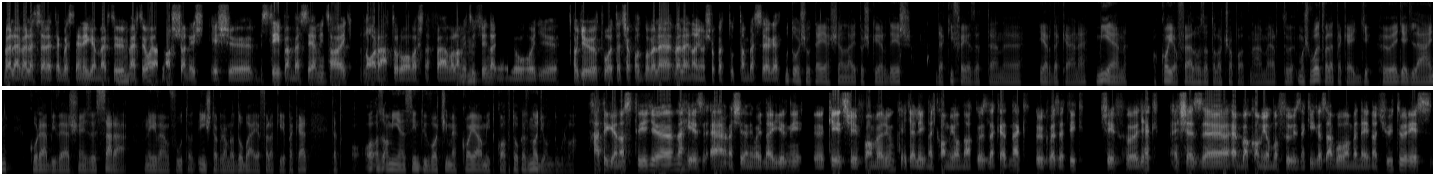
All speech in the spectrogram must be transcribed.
vele, vele szeretek beszélni, igen, mert ő, mm. mert ő olyan lassan és, és szépen beszél, mintha egy narrátor olvasna fel valamit, mm-hmm. úgyhogy nagyon jó, hogy, hogy ő ott volt a csapatban, vele, vele nagyon sokat tudtam beszélgetni. Utolsó teljesen lájtos kérdés, de kifejezetten érdekelne. Milyen a kaja felhozatal a csapatnál, mert most volt veletek egy hölgy, egy lány, korábbi versenyző, Sara néven fut, Instagramra dobálja fel a képeket, tehát az, amilyen szintű vacsi meg kaja, amit kaptok, az nagyon durva. Hát igen, azt így nehéz elmesélni vagy leírni. Két séf van velünk, egy elég nagy kamionnal közlekednek, ők vezetik, séfhölgyek, és ez ebbe a kamionba főznek. Igazából van benne egy nagy hűtőrész,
